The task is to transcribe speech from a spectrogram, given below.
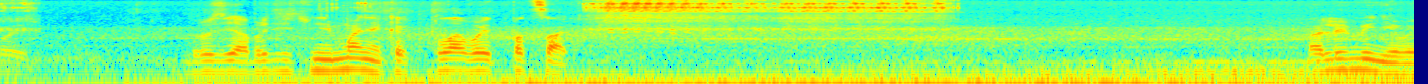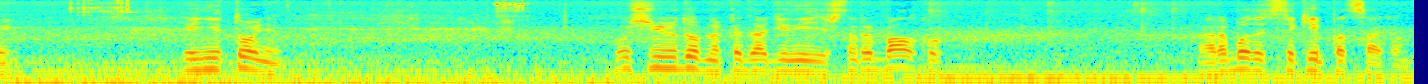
Ой. Друзья, обратите внимание, как плавает подсак. Алюминиевый и не тонет. Очень удобно, когда один едешь на рыбалку, работать с таким подсаком.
